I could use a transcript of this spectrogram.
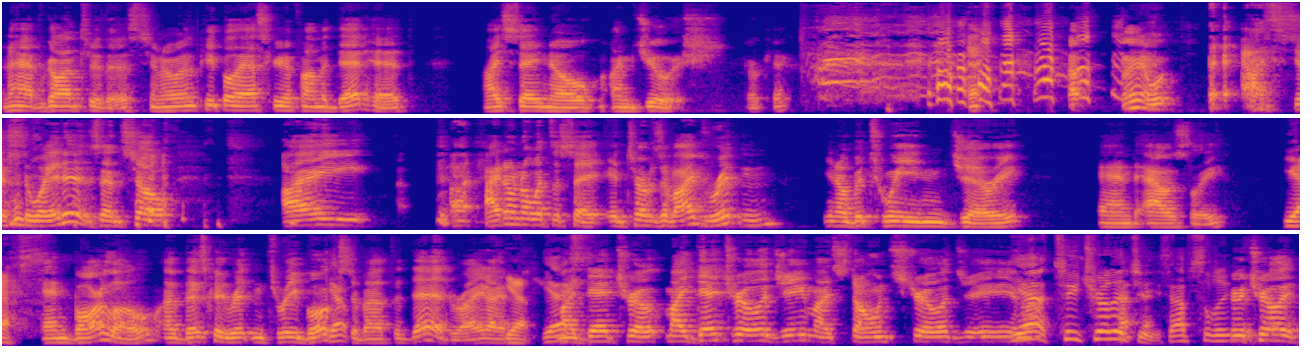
and I have gone through this, you know, when people ask me if I'm a deadhead, I say no, I'm Jewish. Okay. And, uh, you know, that's just the way it is. And so I, I, I don't know what to say in terms of I've written, you know, between Jerry and Owsley yes. and Barlow. I've basically written three books Yep. about the dead, right? I, yeah. Yes. My dead tri- my dead trilogy, my Stones trilogy. yeah, know. two trilogies. Absolutely. True, truly.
